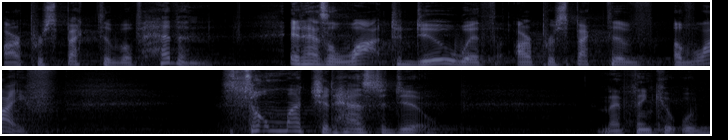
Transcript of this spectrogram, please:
our perspective of heaven. It has a lot to do with our perspective of life. So much it has to do. And I think it would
